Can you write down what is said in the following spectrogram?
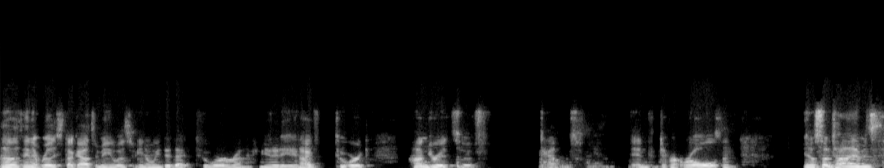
Another thing that really stuck out to me was, you know, we did that tour around the community, and I've toured hundreds of towns in different roles, and you know, sometimes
